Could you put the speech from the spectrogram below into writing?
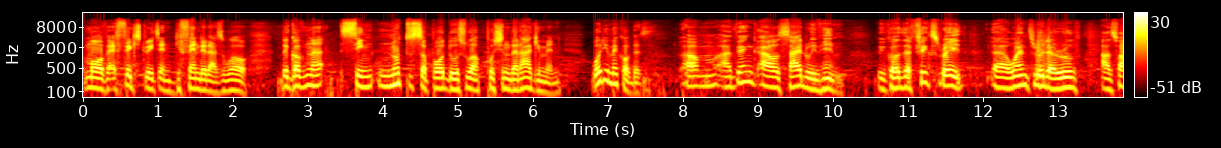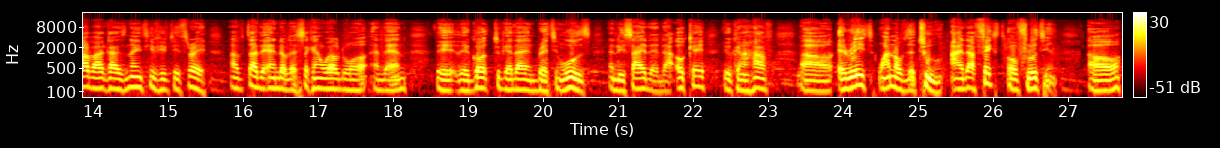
more of a fixed rate and defend it as well. The governor seemed not to support those who are pushing that argument. What do you make of this? Um, I think I'll side with him because the fixed rate uh, went through the roof as far back as 1953 after the end of the Second World War and then they, they got together in Bretton Woods and decided that, okay, you can have uh, a rate, one of the two, either fixed or floating or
